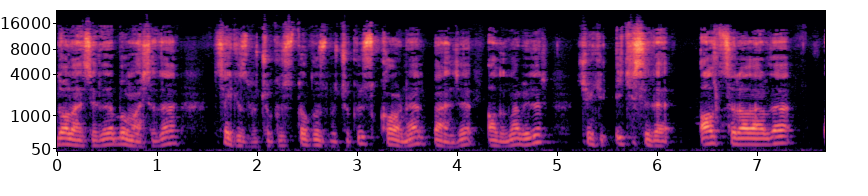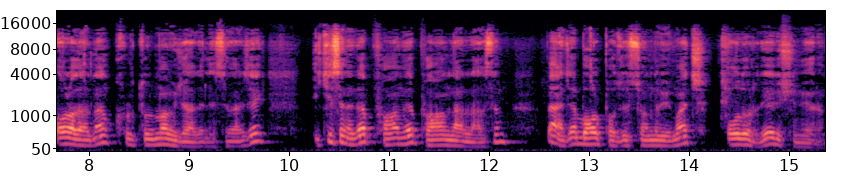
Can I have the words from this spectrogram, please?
Dolayısıyla bu maçta da 8.5 üst, 9.5 üst korner bence alınabilir. Çünkü ikisi de alt sıralarda oralardan kurtulma mücadelesi verecek. İkisine de puan ve puanlar lazım. Bence bol pozisyonlu bir maç olur diye düşünüyorum.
